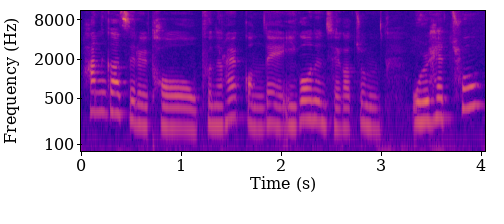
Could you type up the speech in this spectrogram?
한 가지를 더 오픈을 할 건데 이거는 제가 좀 올해 초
